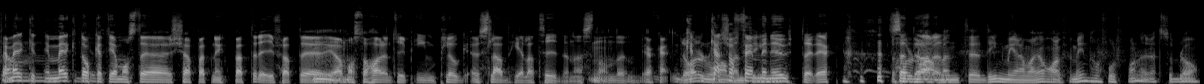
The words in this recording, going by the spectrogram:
Jag märker, jag märker dock att jag måste köpa ett nytt batteri för att eh, Mm. jag måste ha en typ inplugg, eh, sladd hela tiden nästan. Mm. Jag kan, Då har kanske ha använt fem din. minuter. Då har du använt eh, din mer än vad jag har, för min har fortfarande rätt så bra.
